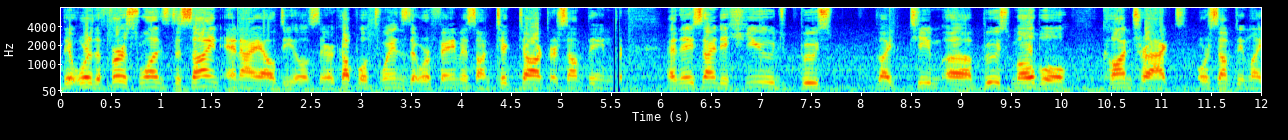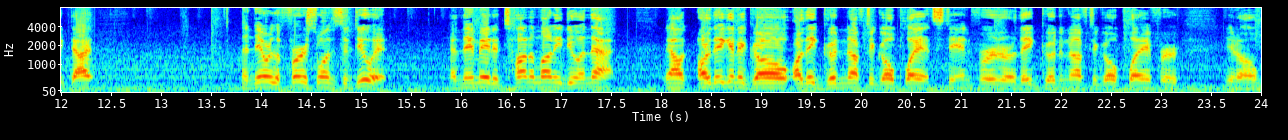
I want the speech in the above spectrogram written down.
that were the first ones to sign NIL deals. There are a couple of twins that were famous on TikTok or something, and they signed a huge boost, like team uh, Boost Mobile contract or something like that. And they were the first ones to do it, and they made a ton of money doing that. Now, are they going to go? Are they good enough to go play at Stanford? Or are they good enough to go play for, you know,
